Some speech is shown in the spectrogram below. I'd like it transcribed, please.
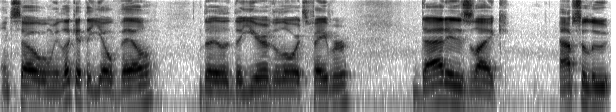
And so when we look at the Yovel, the the year of the Lord's favor, that is like absolute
